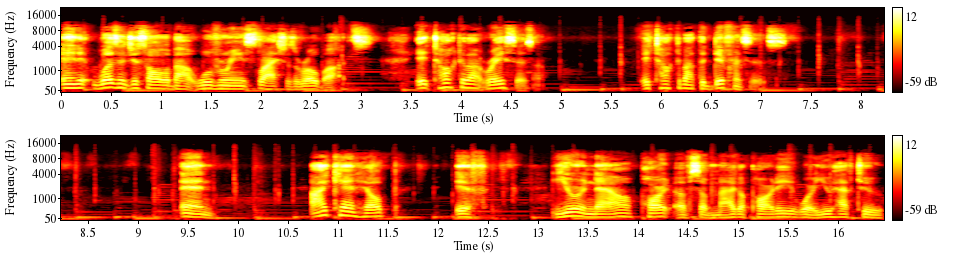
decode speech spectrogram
And it wasn't just all about Wolverine slashes robots. It talked about racism. It talked about the differences. And I can't help if you're now part of some MAGA party where you have to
